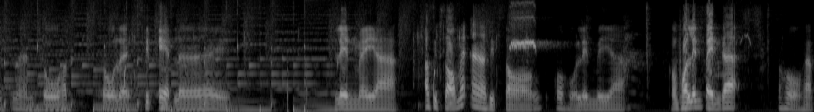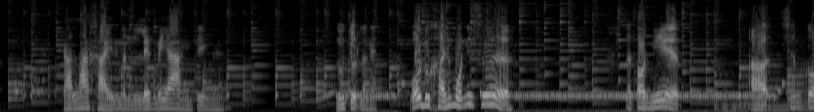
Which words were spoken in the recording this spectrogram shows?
บนั่นโชว์ครับ โชว์เลยสิบเอ็ดเลย เล่นไม่ยาก เอาสิบสองไหมอ่าสิบสองโอ้โห เล่นไม่ยากของพอเล่นเป็นก็ โอ้โหครับ การล่าไข่นี่มันเล่นไม่ยากจริงๆนะ รู้จุดแล้วไง โอ้ดูไข่ทั้งหมดนี่เสื้อ และตอนนี้ อ่า ฉันก็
